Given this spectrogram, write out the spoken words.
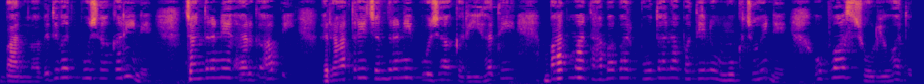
બાદમાં વિધિવત પૂજા કરીને ચંદ્રને અર્ઘ આપી રાત્રે ચંદ્રની પૂજા કરી હતી. બાદમાં ધાબા પર પોતાના પતિનું મુખ જોઈને ઉપવાસ છોડ્યો હતો.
